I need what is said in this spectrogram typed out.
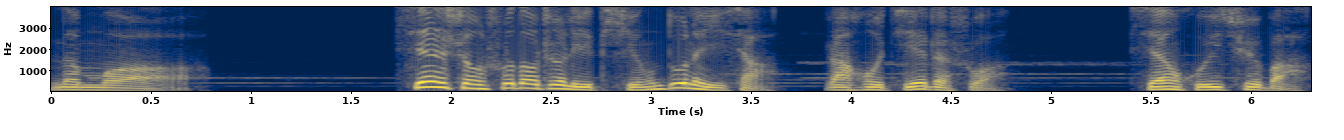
那么……”先生说到这里，停顿了一下，然后接着说：“先回去吧。”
